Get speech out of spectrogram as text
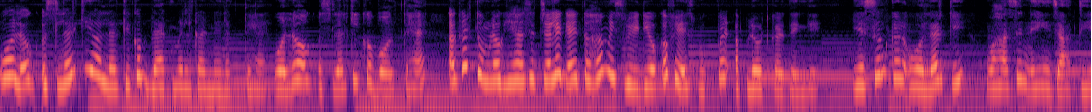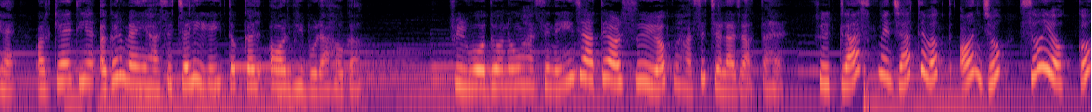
वो लोग उस लड़की और लड़के को ब्लैकमेल करने लगते हैं। वो लोग उस लड़की को बोलते हैं, अगर तुम लोग यहाँ से चले गए तो हम इस वीडियो को फेसबुक पर अपलोड कर देंगे। ये सुनकर वो लड़की वहाँ से नहीं जाती है और कहती है, अगर मैं यहाँ से चली गई तो कल और भी बुरा होगा। फिर वो दोनों वहाँ से नहीं जाते और सुयोग वहाँ से चला जाता है। फिर क्लास में जाते वक्त ऑनजो सुयोग को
